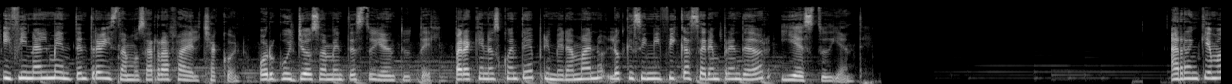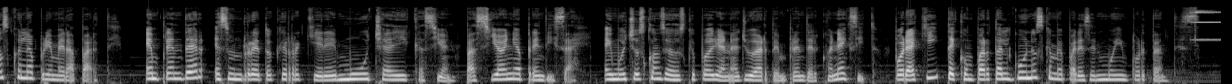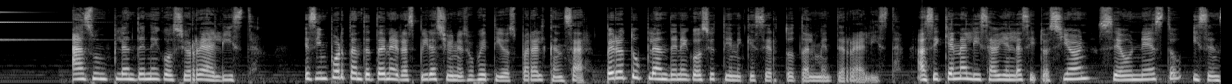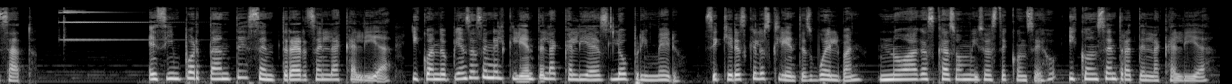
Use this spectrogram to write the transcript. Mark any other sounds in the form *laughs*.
Y finalmente entrevistamos a Rafael Chacón, orgullosamente estudiante UTEL, para que nos cuente de primera mano lo que significa ser emprendedor y estudiante. Arranquemos con la primera parte. Emprender es un reto que requiere mucha dedicación, pasión y aprendizaje. Hay muchos consejos que podrían ayudarte a emprender con éxito. Por aquí te comparto algunos que me parecen muy importantes. Haz un plan de negocio realista. Es importante tener aspiraciones objetivos para alcanzar, pero tu plan de negocio tiene que ser totalmente realista. Así que analiza bien la situación, sé honesto y sensato. Es importante centrarse en la calidad y cuando piensas en el cliente la calidad es lo primero. Si quieres que los clientes vuelvan, no hagas caso omiso a este consejo y concéntrate en la calidad.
